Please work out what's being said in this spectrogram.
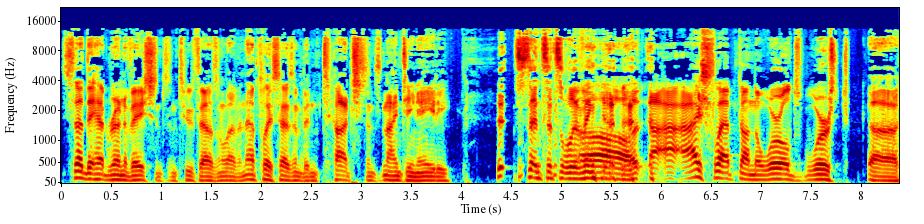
said they had renovations in 2011. That place hasn't been touched since 1980. Since it's a living. Oh, I, I slept on the world's worst uh,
